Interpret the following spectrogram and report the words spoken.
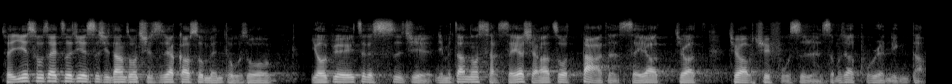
所以耶稣在这件事情当中，其实要告诉门徒说，有别于这个世界，你们当中谁谁要想要做大的，谁要就要就要去服侍人。什么叫仆人领导？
